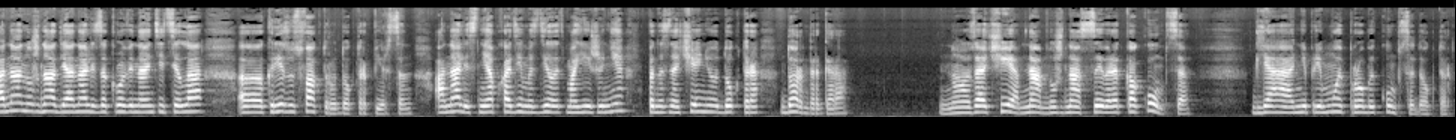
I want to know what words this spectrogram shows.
«Она нужна для анализа крови на антитела э, к резус-фактору, доктор Пирсон. Анализ необходимо сделать моей жене по назначению доктора Дорнбергера». «Но зачем нам нужна сыворотка кумпса?» «Для непрямой пробы кумпса, доктор».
